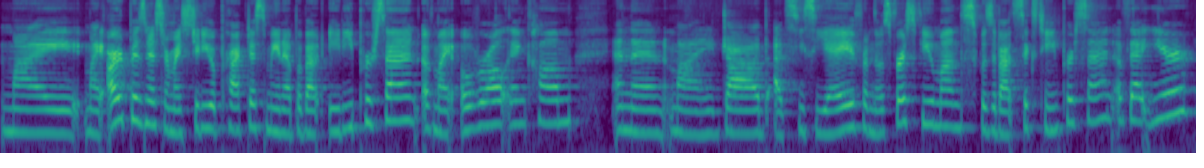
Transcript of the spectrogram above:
my my art business or my studio practice made up about 80% of my overall income, and then my job at CCA from those first few months was about 16% of that year.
